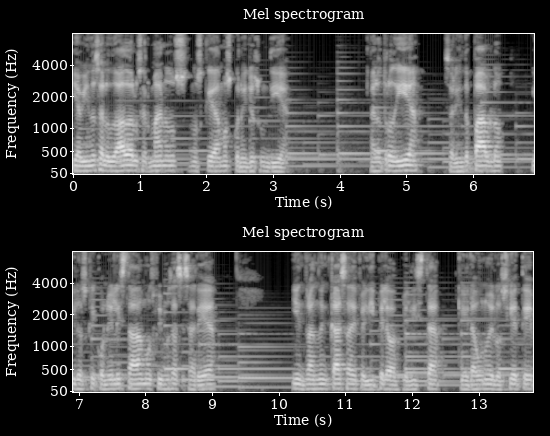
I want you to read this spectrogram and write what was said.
y habiendo saludado a los hermanos, nos quedamos con ellos un día al otro día, saliendo Pablo y los que con él estábamos, fuimos a Cesarea y entrando en casa de Felipe el evangelista, que era uno de los siete,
